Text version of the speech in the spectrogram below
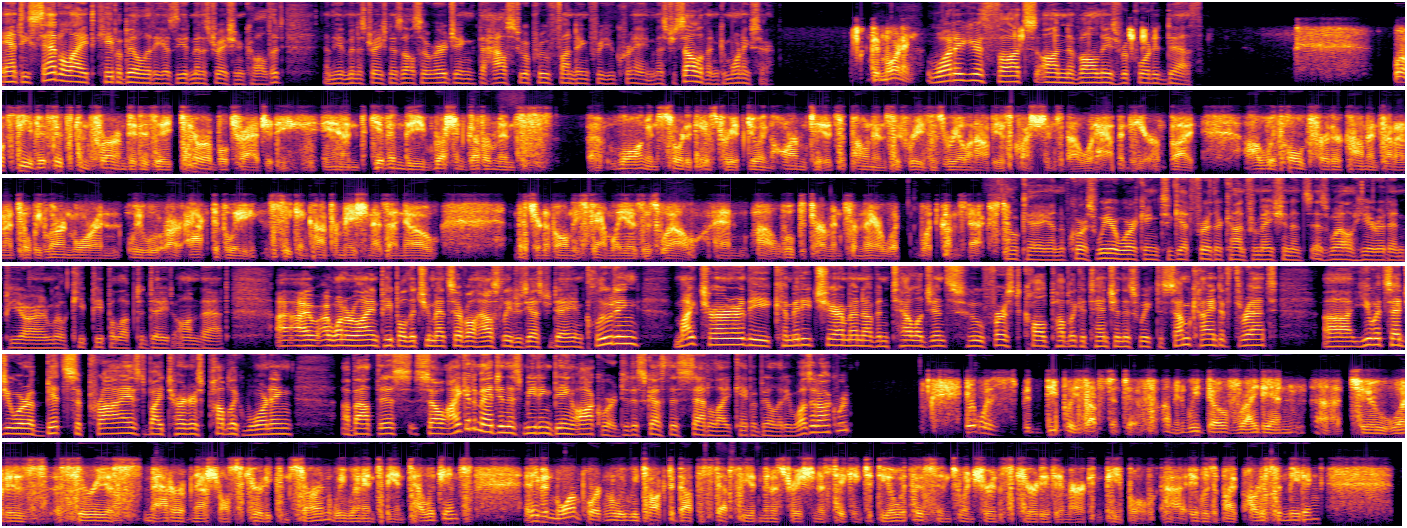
anti satellite capability, as the administration called it. And the administration is also urging the House to approve funding for Ukraine. Mr. Sullivan, good morning, sir. Good morning. What are your thoughts on Navalny's reported death? Well, Steve, if it's confirmed, it is a terrible tragedy. And given the Russian government's uh, long and sordid history of doing harm to its opponents, it raises real and obvious questions about what happened here. But I'll withhold further comments on it until we learn more, and we are actively seeking confirmation, as I know Mr. Navalny's family is as well, and uh, we'll determine from there what, what comes next. Okay, and of course, we are working to get further confirmation as, as well here at NPR, and we'll keep people up to date on that. I, I, I want to remind people that you met several House leaders yesterday, including Mike Turner, the committee chairman of intelligence, who first called public attention this week to some kind of threat. Uh, you had said you were a bit surprised by Turner's public warning about this. So I could imagine this meeting being awkward to discuss this satellite capability. Was it awkward? It was deeply substantive. I mean, we dove right in uh, to what is a serious matter of national security concern. We went into the intelligence. And even more importantly, we talked about the steps the administration is taking to deal with this and to ensure the security of the American people. Uh, it was a bipartisan meeting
